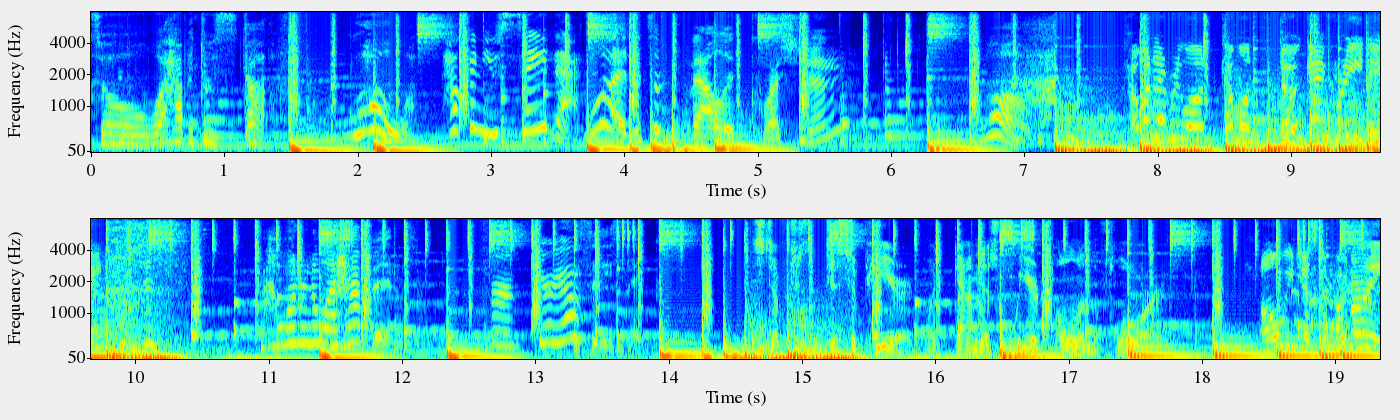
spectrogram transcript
So what happened to his stuff? Whoa! How can you say that? What? It's a valid question. Whoa. Come on, everyone, come on, don't get greedy. Just, I want to know what happened. Disappeared, went down this weird hole in the floor. Oh, we just supposed Fine.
